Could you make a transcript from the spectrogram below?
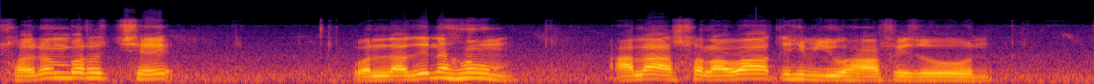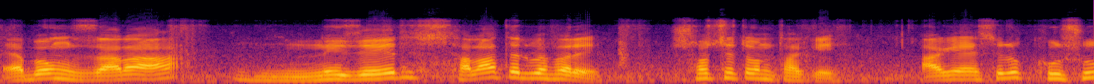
ছয় নম্বর হচ্ছে ওয়াল্লাদিন হুম আলা সলাওয়াতহিম ইউ হাফিজুন এবং যারা নিজের সালাতের ব্যাপারে সচেতন থাকে। আগে আসছিল খুশু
